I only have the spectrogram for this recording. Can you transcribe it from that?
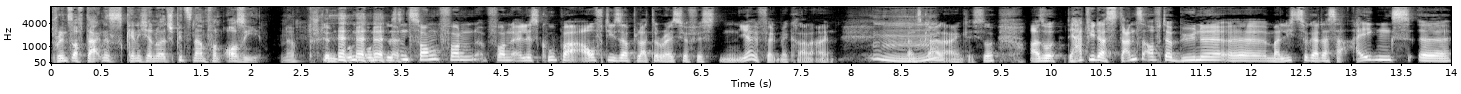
Prince of Darkness kenne ich ja nur als Spitznamen von Ozzy. Ne? Stimmt. Und, und das ist ein Song von, von Alice Cooper auf dieser Platte Race Your Fist Yeah, fällt mir gerade ein. Mhm. Ganz geil eigentlich. So. Also der hat wieder Stunts auf der Bühne. Äh, man liest sogar, dass er eigens äh,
